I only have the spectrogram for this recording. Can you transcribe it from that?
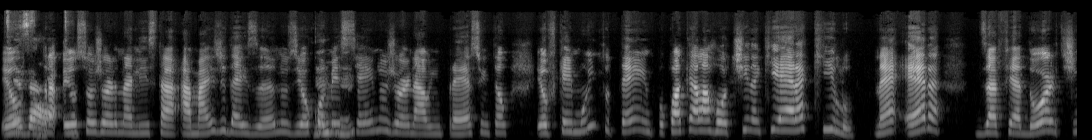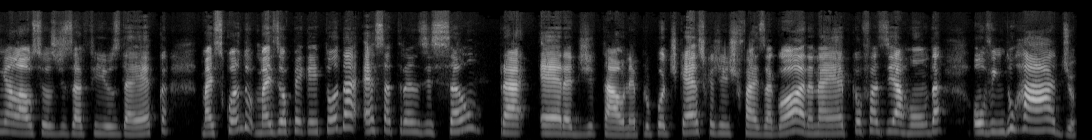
Eu, eu sou jornalista há mais de 10 anos e eu uhum. comecei uhum. no jornal impresso, então eu fiquei muito tempo com aquela rotina que era aquilo, né? Era desafiador, tinha lá os seus desafios da época, mas quando, mas eu peguei toda essa transição para era digital, né, para o podcast que a gente faz agora. Na época eu fazia ronda ouvindo rádio,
